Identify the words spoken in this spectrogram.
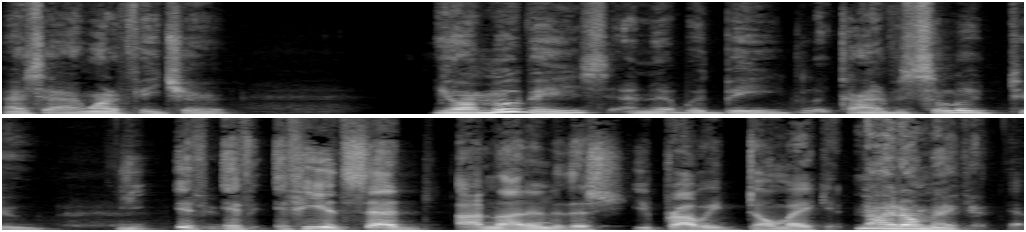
I said, I want to feature your movies, and it would be kind of a salute to. If, if, if he had said, I'm not into this, you probably don't make it. No, I don't make it. Yeah.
